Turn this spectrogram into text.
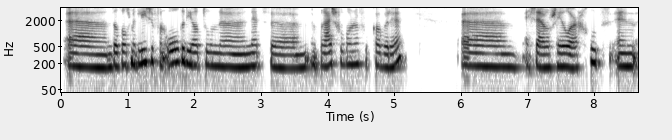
Eh, dat was met Lise van Olden, die had toen eh, net eh, een prijs gewonnen voor cabaret. Eh, en zij was heel erg goed en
